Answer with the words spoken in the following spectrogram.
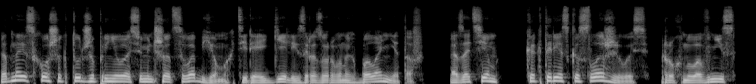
Одна из хошек тут же принялась уменьшаться в объемах, теряя гели из разорванных баллонетов, а затем как-то резко сложилась, рухнула вниз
